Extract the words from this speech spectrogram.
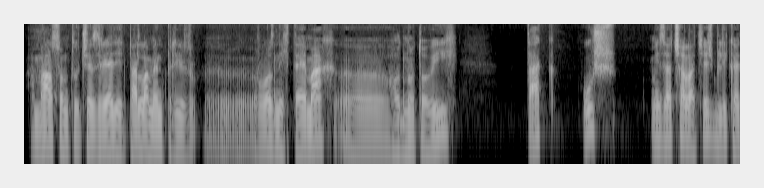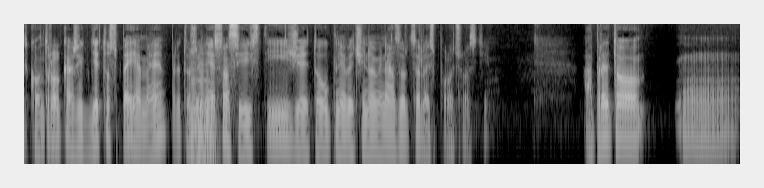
a mal som tu čas riadiť parlament pri rôznych témach e, hodnotových, tak už mi začala tiež blikať kontrolka, že kde to spejeme, pretože mm. nie som si istý, že je to úplne väčšinový názor celej spoločnosti. A preto mm,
